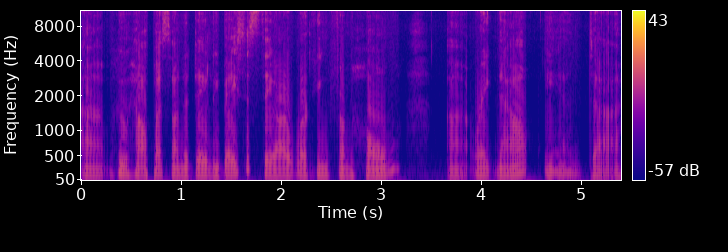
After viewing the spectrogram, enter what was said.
um, who help us on a daily basis. They are working from home uh, right now, and uh,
